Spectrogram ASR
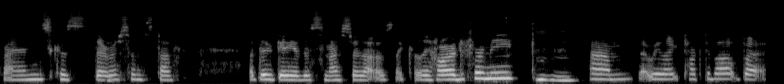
friends because there was some stuff at the beginning of the semester that was like really hard for me hmm um that we like talked about but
